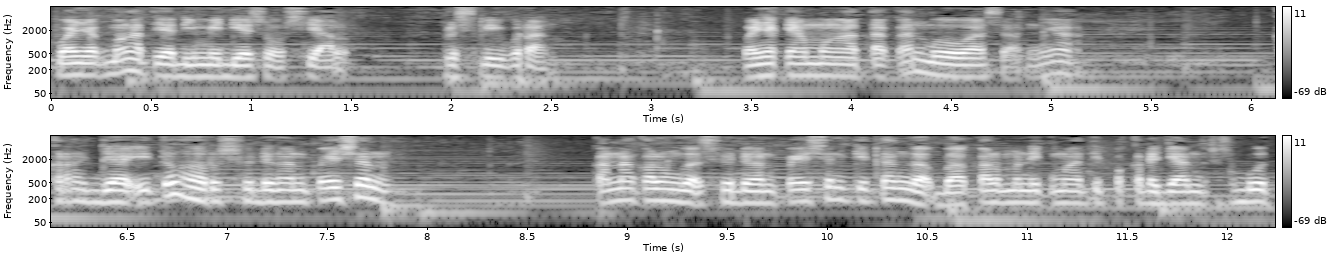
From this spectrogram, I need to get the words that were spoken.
banyak banget ya di media sosial berseliweran. Banyak yang mengatakan bahwasannya kerja itu harus sesuai dengan passion. Karena kalau nggak sesuai dengan passion kita nggak bakal menikmati pekerjaan tersebut.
